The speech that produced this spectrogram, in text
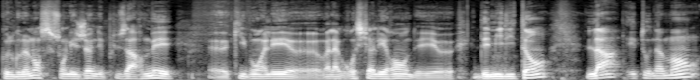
que globalement ce sont les jeunes les plus armés euh, qui vont aller euh, voilà, grossir les rangs des, des militants, là, étonnamment,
